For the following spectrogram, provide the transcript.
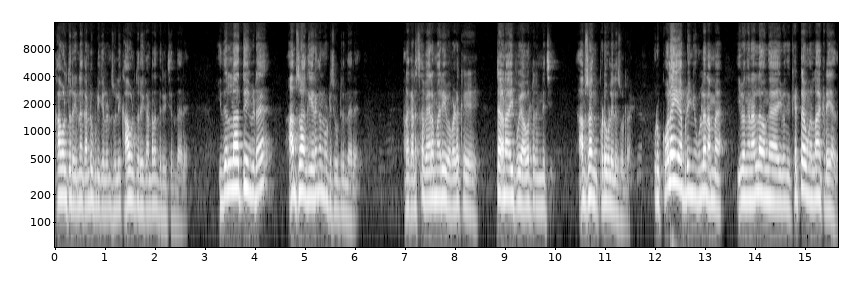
காவல்துறை இன்னும் கண்டுபிடிக்கலன்னு சொல்லி காவல்துறை கண்டனம் தெரிவிச்சிருந்தார். இது எல்லாத்தையும் விட ஆம்சாங் இறங்க நோட்டீஸ் விட்டிருந்தார். ஆனால் கடைசியாக வேறு மாதிரி வழக்கு டேர்ன் ஆகி போய் அவர்கிட்ட நின்றுச்சு ஆம்சாங் படுகொலையில் சொல்கிறேன் ஒரு கொலை அப்படிங்கக்குள்ள நம்ம இவங்க நல்லவங்க இவங்க கெட்டவங்கலாம் கிடையாது.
